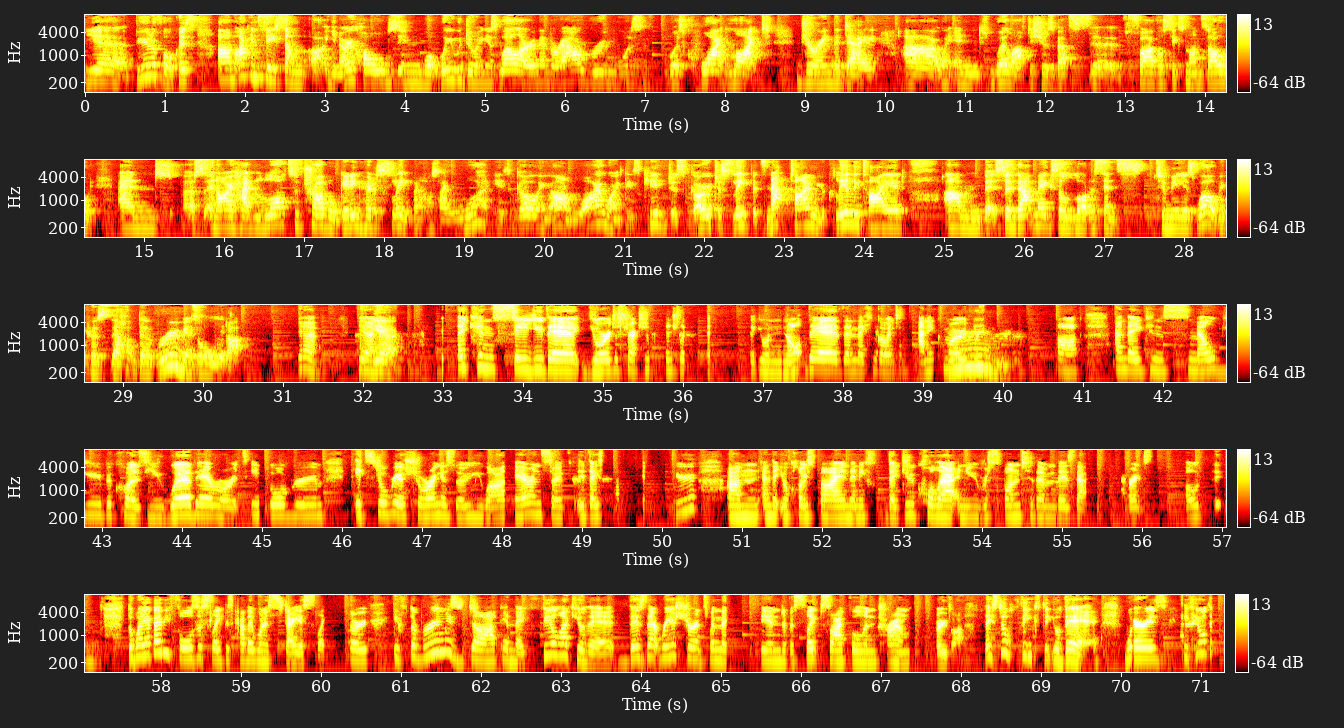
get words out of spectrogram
Yeah, beautiful. Because um, I can see some, uh, you know, holes in what we were doing as well. I remember our room was was quite light during the day, uh, and well after she was about uh, five or six months old, and uh, and I had lots of trouble getting her to sleep. And I was like, "What is going on? Why won't this kid just go to sleep? It's nap time. You're clearly tired." Um, but so that makes a lot of sense to me as well because the the room is all lit up. Yeah, yeah, yeah. If they can see you there, you're a distraction potentially. That you're not there, then they can go into panic mode. Mm. Park, and they can smell you because you were there or it's in your room. It's still reassuring as though you are there, and so if they you um, and that you're close by. And then if they do call out and you respond to them, there's that parents. The way a baby falls asleep is how they want to stay asleep. So if the room is dark and they feel like you're there, there's that reassurance when they the end of a sleep cycle and try and over. They still think that you're there. Whereas if you're there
